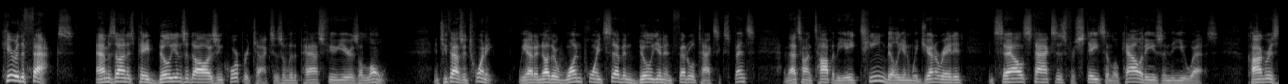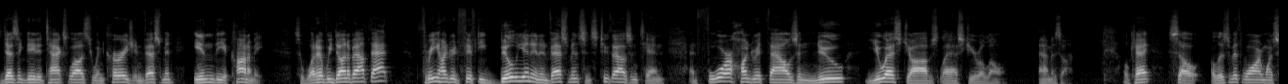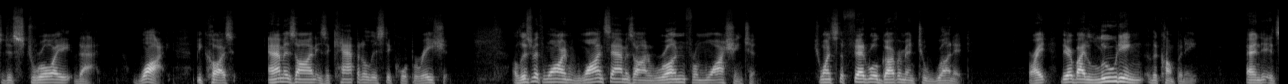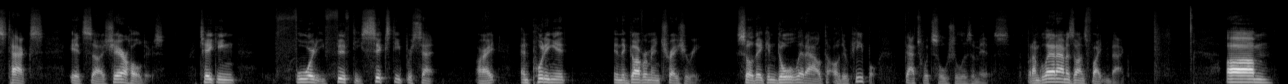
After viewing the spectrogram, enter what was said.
Here are the facts Amazon has paid billions of dollars in corporate taxes over the past few years alone. In 2020, we had another 1.7 billion in federal tax expense and that's on top of the 18 billion we generated in sales taxes for states and localities in the US. Congress designated tax laws to encourage investment in the economy. So what have we done about that? 350 billion in investment since 2010 and 400,000 new US jobs last year alone. Amazon. Okay? So Elizabeth Warren wants to destroy that. Why? Because Amazon is a capitalistic corporation. Elizabeth Warren wants Amazon run from Washington. She wants the federal government to run it, right? Thereby looting the company and its tax, its uh, shareholders, taking 40, 50, 60%, all right, and putting it in the government treasury so they can dole it out to other people. That's what socialism is. But I'm glad Amazon's fighting back. Um,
